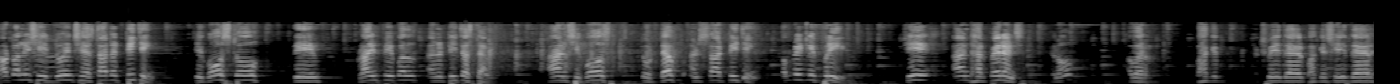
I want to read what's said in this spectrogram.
Not only she doing, she has started teaching. She goes to the blind people and teaches them. And she goes to deaf and start teaching completely free. She and her parents, you know, our Bhagya Lakshmi there, Bhagyashri is there,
